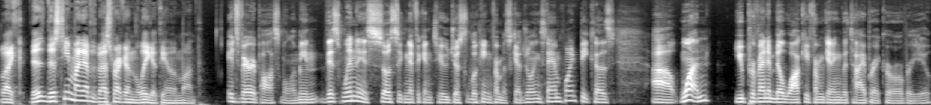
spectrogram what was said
like this, this team might have the best record in the league at the end of the month. It's very possible. I mean, this win is so significant too, just looking from a scheduling standpoint, because uh, one, you prevented Milwaukee from getting the tiebreaker over you.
